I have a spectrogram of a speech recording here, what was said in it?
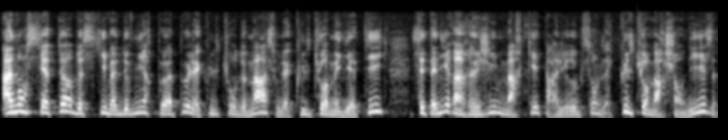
annonciateur de ce qui va devenir peu à peu la culture de masse ou la culture médiatique, c'est-à-dire un régime marqué par l'irruption de la culture marchandise,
